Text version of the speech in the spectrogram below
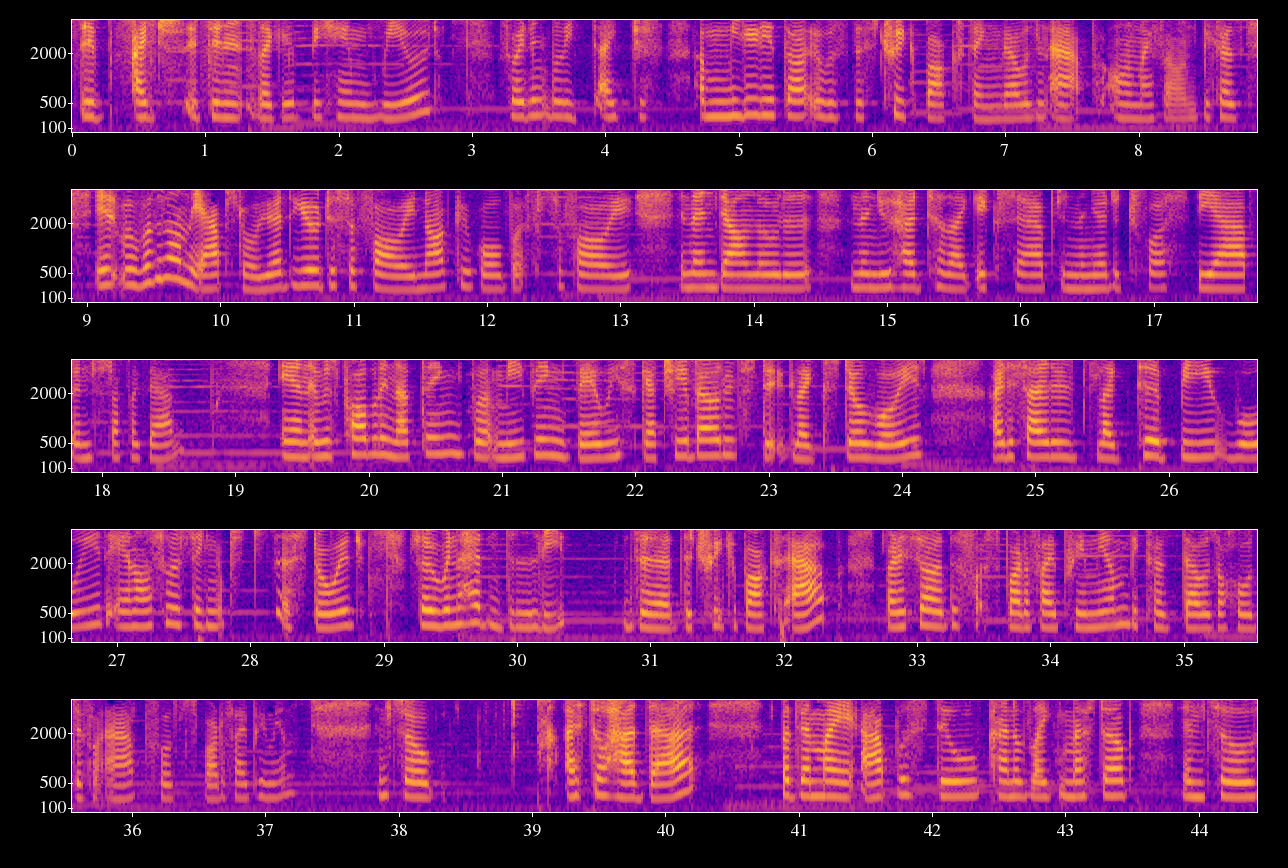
it I just it didn't like it became weird. So I didn't really, I just immediately thought it was this Tweakbox thing that was an app on my phone because it, it wasn't on the App Store. You had to go to Safari, not Google, but Safari, and then download it, and then you had to like accept, and then you had to trust the app and stuff like that and it was probably nothing but me being very sketchy about it st- like still worried. I decided like to be worried and also was taking up st- uh, storage. So i went ahead and delete the the Tweakbox app but i saw the F- spotify premium because that was a whole different app for spotify premium. And so i still had that but then my app was still kind of like messed up. And so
